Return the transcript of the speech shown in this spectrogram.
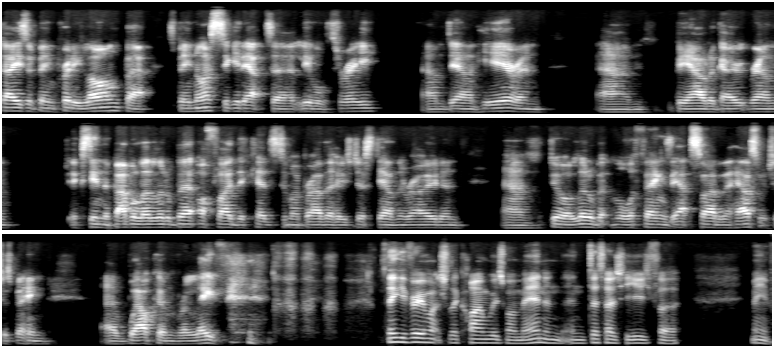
days have been pretty long, but it's been nice to get out to level three um, down here and um, be able to go around, extend the bubble a little bit, offload the kids to my brother who's just down the road, and um, do a little bit more things outside of the house, which has been a welcome relief. Thank you very much for the kind words, my man, and, and ditto to you for. I mean,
